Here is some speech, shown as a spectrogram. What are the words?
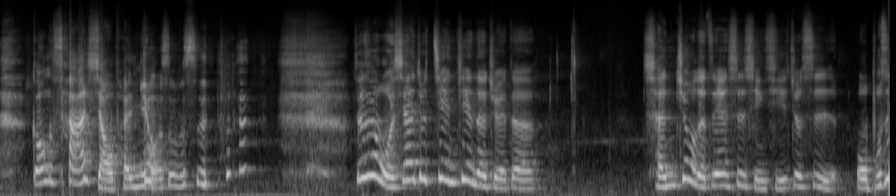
攻杀小朋友是不是？就是我现在就渐渐的觉得，成就的这件事情，其实就是我不是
